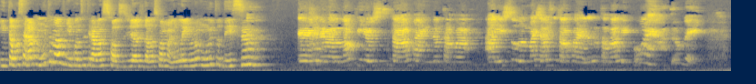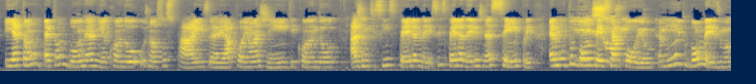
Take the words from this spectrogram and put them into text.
Então você era muito novinha quando você tirava as fotos e já ajudava sua mãe. Eu lembro muito disso. É, eu era novinha, eu estudava ainda, eu tava ali estudando, mas já ajudava ela, eu tava ali com ela também. E é tão, é tão bom, né, Aninha, quando os nossos pais é, apoiam a gente, quando a gente se espelha, ne se espelha neles, né, sempre. É muito bom ter esse Isso. apoio, é muito bom mesmo.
